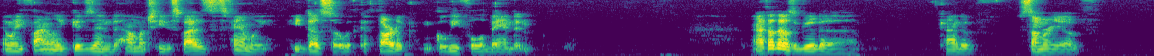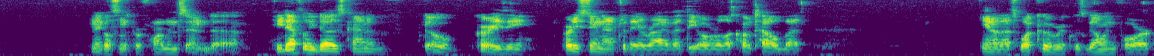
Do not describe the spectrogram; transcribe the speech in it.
and when he finally gives in to how much he despises his family, he does so with cathartic, gleeful abandon. And I thought that was a good uh, kind of summary of Nicholson's performance, and uh, he definitely does kind of go crazy pretty soon after they arrive at the Overlook Hotel, but you know that's what Kubrick was going for.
